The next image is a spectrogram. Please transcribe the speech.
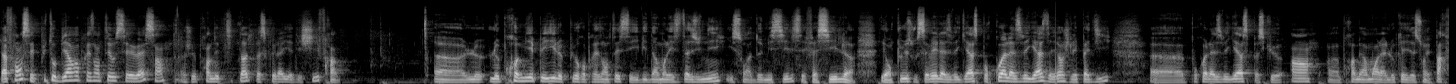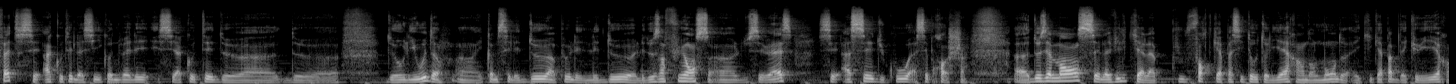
La France est plutôt bien représentée au CES. Hein. Je vais prendre des petites notes parce que là, il y a des chiffres chiffres. Euh, le, premier pays le plus représenté, c'est évidemment les États-Unis. Ils sont à domicile, c'est facile. Et en plus, vous savez, Las Vegas. Pourquoi Las Vegas? D'ailleurs, je l'ai pas dit. Euh, pourquoi Las Vegas? Parce que un, euh, premièrement, la localisation est parfaite. C'est à côté de la Silicon Valley et c'est à côté de Hollywood. et comme c'est les deux un peu les, deux influences du CES, c'est assez du coup assez proche. deuxièmement, c'est la ville qui a la plus forte capacité hôtelière hein, dans le monde et qui est capable d'accueillir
